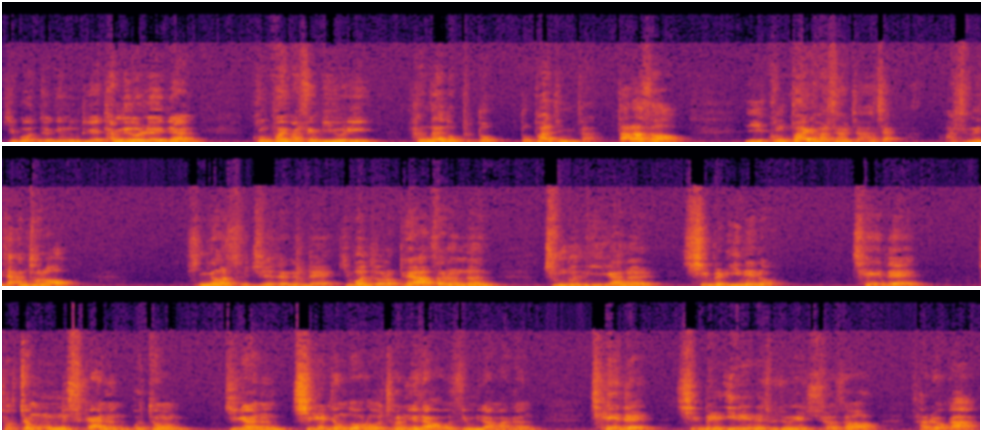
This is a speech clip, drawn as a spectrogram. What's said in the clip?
기본적인 우리의 담요 원료에 대한 곰팡이 발생 비율이 상당히 높, 높, 높아집니다. 따라서 이 곰팡이 발생하지 하지, 발생되지 않도록 신경을 쓰 주셔야 되는데 기본적으로 배합 사료는 중분 기간을 10일 이내로 최대 적정 시간은 보통 기간은 7일 정도로 저는 예상하고 있습니다만은 최대 10일 이내에 조정해 주셔서 사료가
